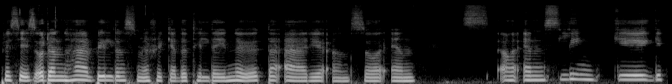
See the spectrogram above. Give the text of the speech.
precis. Och den här bilden som jag skickade till dig nu, det är ju alltså en, en slinkig,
